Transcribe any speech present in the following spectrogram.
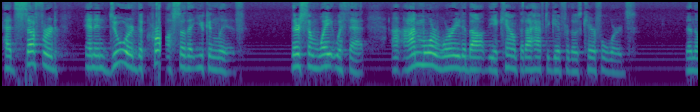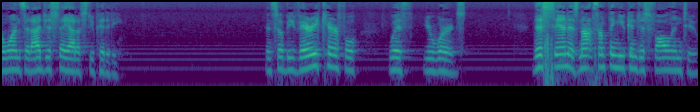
had suffered and endured the cross so that you can live. There's some weight with that. I'm more worried about the account that I have to give for those careful words than the ones that I just say out of stupidity. And so be very careful with your words. This sin is not something you can just fall into.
